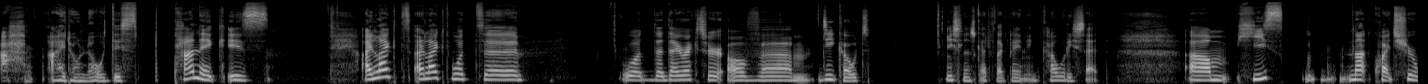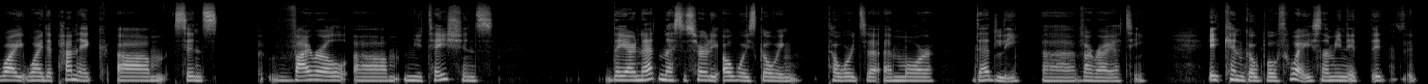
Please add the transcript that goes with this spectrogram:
ah, I don't know. This panic is. I liked I liked what uh, what the director of um, deCODE, Íslensk Erfðagreining, Kári said. Um, he's not quite sure why why the panic, um, since viral um, mutations they are not necessarily always going towards a, a more deadly uh, variety. It can go both ways. I mean, it, it, it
